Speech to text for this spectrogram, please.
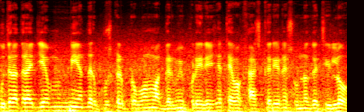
ગુજરાત રાજ્યની અંદર પુષ્કળ પ્રમાણમાં ગરમી પડી રહી છે. તેમાં ખાસ કરીને સુરનગર જિલ્લો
